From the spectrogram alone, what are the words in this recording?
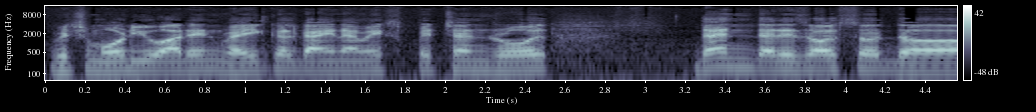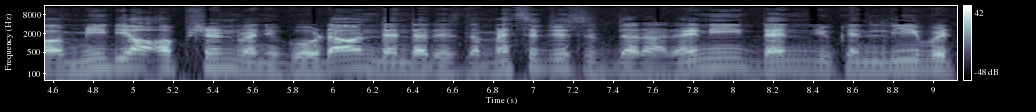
which mode you are in, vehicle dynamics, pitch and roll. Then there is also the media option when you go down. Then there is the messages if there are any. Then you can leave it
